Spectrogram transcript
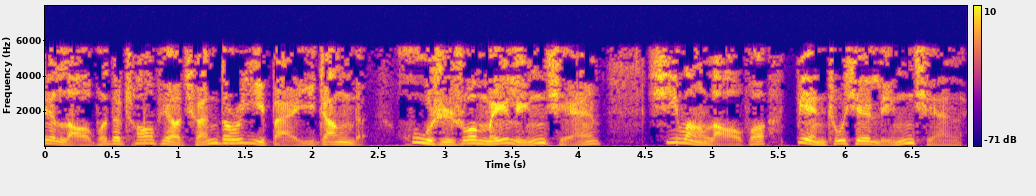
这老婆的钞票全都是一百一张的。护士说没零钱，希望老婆变出些零钱来。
